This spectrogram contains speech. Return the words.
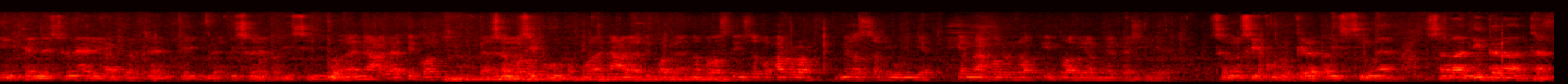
internazionale riguardante questione palestinese. Sono sicuro. Sono sicuro che la Palestina sarà liberata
